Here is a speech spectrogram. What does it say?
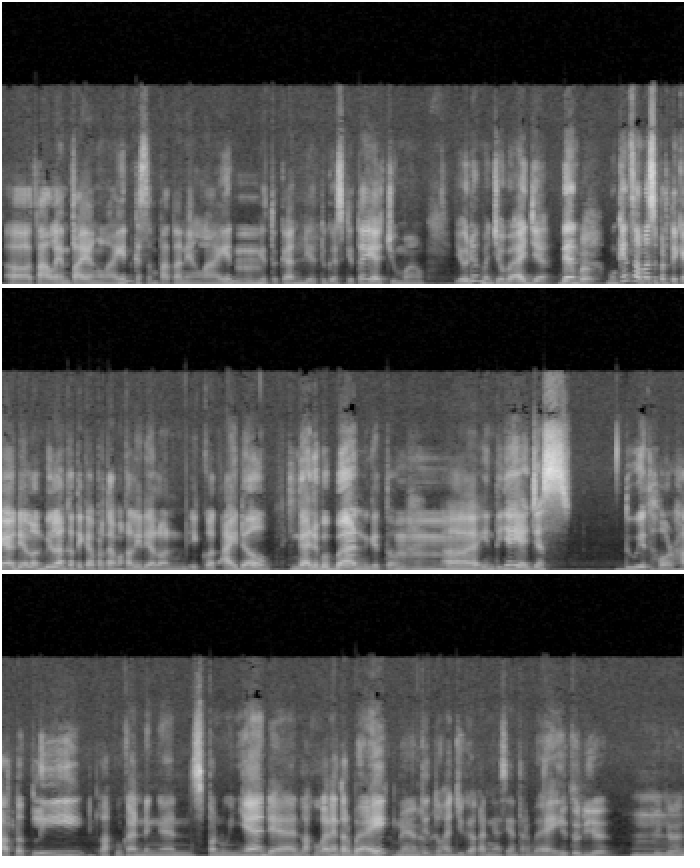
eh, talenta yang lain, kesempatan yang lain, Hmm. gitu kan. Dia tugas kita ya cuma ya udah mencoba aja. Dan Coba. mungkin sama seperti kayak Delon bilang ketika pertama kali Delon ikut Idol, nggak ada beban gitu. Hmm. Eh, intinya ya just do it wholeheartedly, lakukan dengan sepenuhnya dan lakukan yang terbaik. ya Amin, nanti amin. Tuhan juga akan ngasih yang terbaik. itu dia Hmm. pikiran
